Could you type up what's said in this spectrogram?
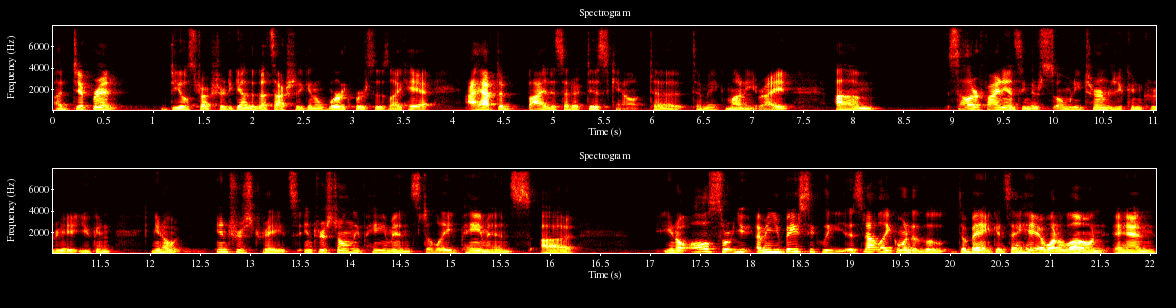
a different deal structure together that's actually going to work versus like, hey, I have to buy this at a discount to to make money, right? Um, seller financing, there's so many terms you can create. You can, you know, interest rates, interest only payments, delayed payments, uh, you know, all sort. You, I mean, you basically, it's not like going to the, the bank and saying, hey, I want a loan, and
